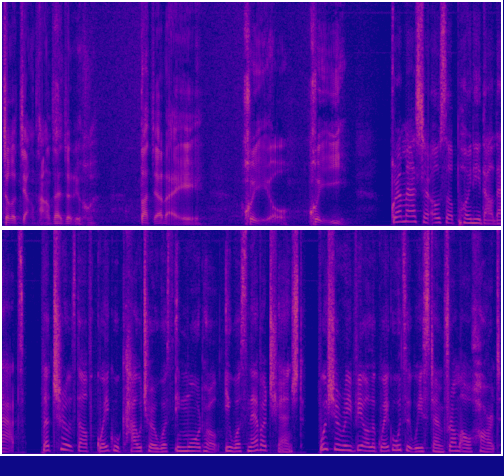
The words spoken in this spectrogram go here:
这个讲堂在这里会大家来会友 Grandmaster also pointed out that the truth of Guigu culture was immortal. It was never changed. We should reveal the Guiguzi wisdom from our heart.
